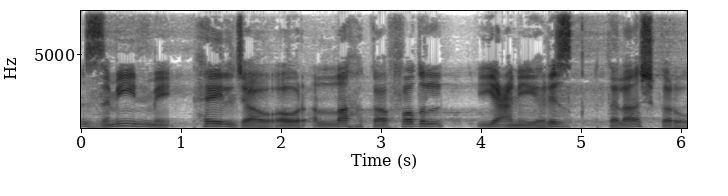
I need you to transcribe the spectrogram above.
زمین میں پھیل جاؤ اور اللہ کا فضل یعنی رزق تلاش کرو۔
